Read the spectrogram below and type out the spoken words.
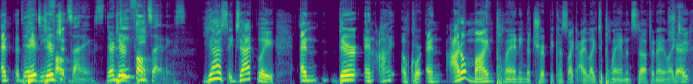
And Their they're, they're default ju- settings. Their they're default deep- settings. Yes, exactly. And there and I of course and I don't mind planning a trip because like I like to plan and stuff and I like Sure. to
